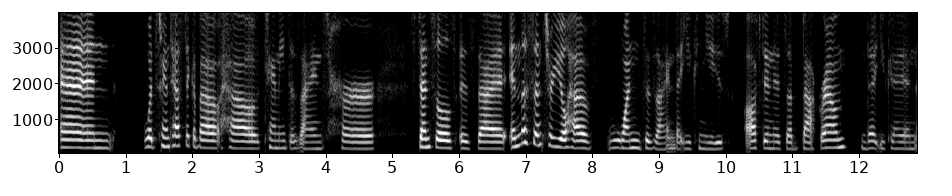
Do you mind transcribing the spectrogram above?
And what's fantastic about how Tammy designs her stencils is that in the center you'll have one design that you can use. Often it's a background that you can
